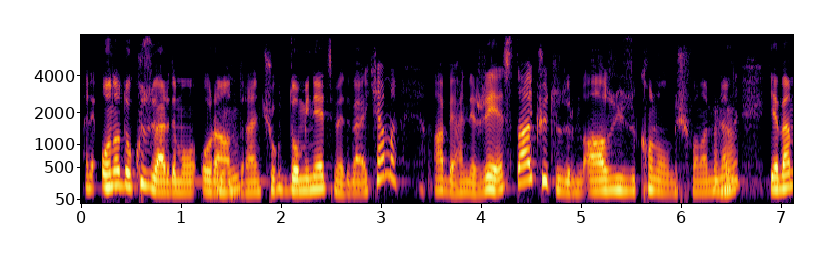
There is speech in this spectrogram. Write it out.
hani 10'a 9 verdim o, o hı. roundları. Hani çok domine etmedi belki ama abi hani Reyes daha kötü durumda. Ağzı yüzü kan olmuş falan bilmem ne. Ya ben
